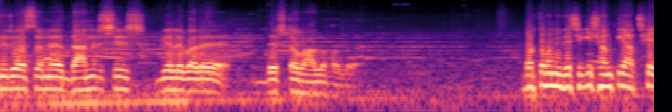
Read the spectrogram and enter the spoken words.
নির্বাচনে ধানের শীষ গেলে পারে দেশটা ভালো হবে। বর্তমানে দেশে কি শান্তি আছে?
